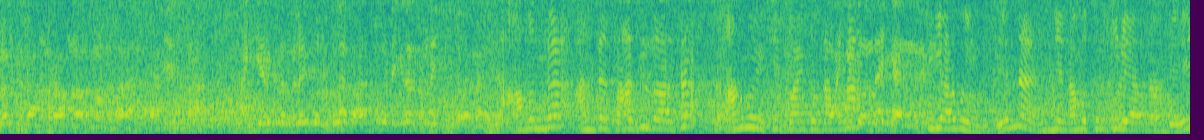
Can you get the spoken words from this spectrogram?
பத்து கிலோமீட்டர் ராமநாதபுரம் அங்கே இருக்கிற விளைபொருட்களை தான் சந்தைக்கு இது அவங்க அந்த தாசில்தார்கிட்ட அனுமதி சீட் வந்தாங்கன்னா வந்தா இங்கே அனுமதி உண்டு. என்ன இங்கே நம்ம திருச்சுழியாக இருந்தாலும் சரி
